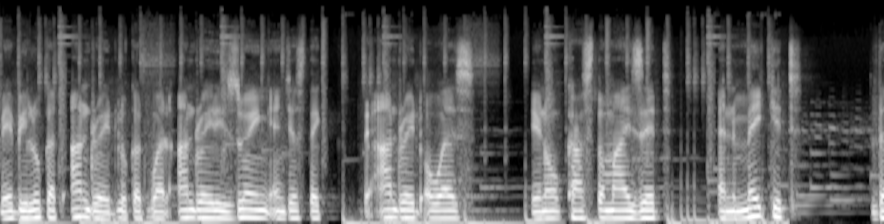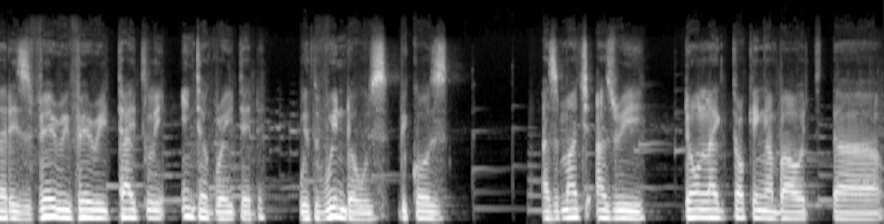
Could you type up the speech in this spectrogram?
Maybe look at Android, look at what Android is doing, and just take the Android OS, you know, customize it and make it that is very, very tightly integrated with Windows because as much as we don't like talking about the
